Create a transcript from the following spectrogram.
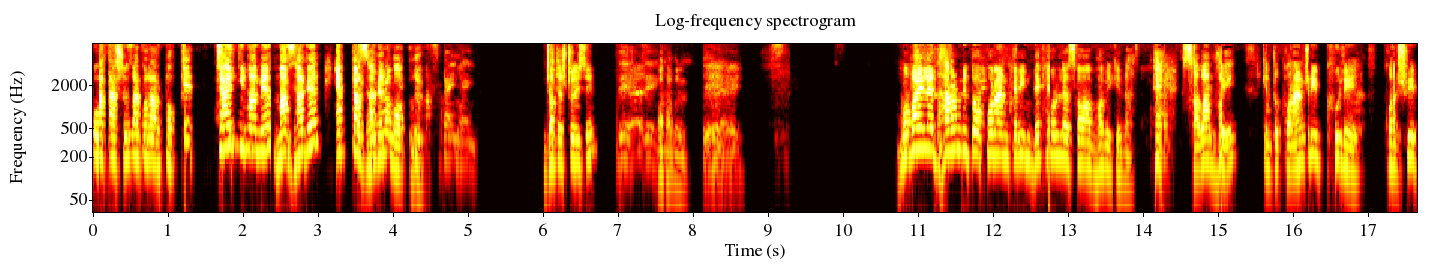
ও কাতা সোজা করার পক্ষে চার ইমামের মাঝহাবের একটা মাঝহাবেরও মত নেই যথেষ্ট হয়েছে? কথা বলেন। মোবাইলে ধারণিত কোরআন করিম দেখে পড়লে স্বভাব হবে কিনা? হ্যাঁ স্বভাব হবে কিন্তু কোরআন শরীফ খুলে কোরআন শরীফ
